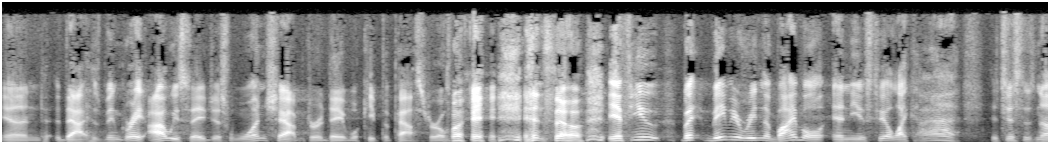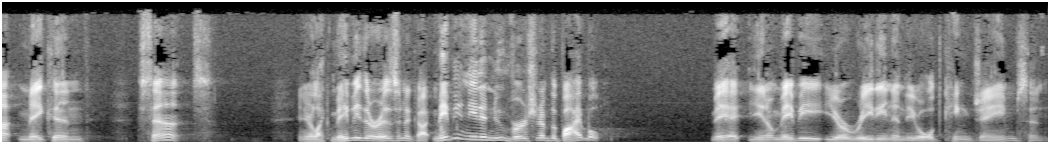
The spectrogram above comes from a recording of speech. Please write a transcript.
and that has been great. I always say just one chapter a day will keep the pastor away. and so if you, but maybe you're reading the Bible and you feel like, ah, it just is not making sense. And you're like, maybe there isn't a God. Maybe you need a new version of the Bible. May, you know, maybe you're reading in the old King James and,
